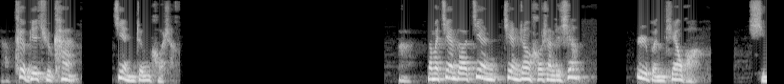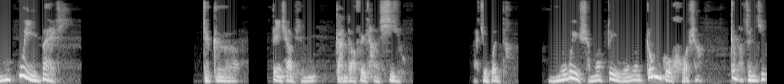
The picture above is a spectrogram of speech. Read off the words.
啊，特别去看。鉴真和尚。啊，那么见到鉴鉴真和尚的像，日本天皇行跪拜礼，这个邓小平感到非常稀有，啊，就问他：“你为什么对我们中国和尚这么尊敬？”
